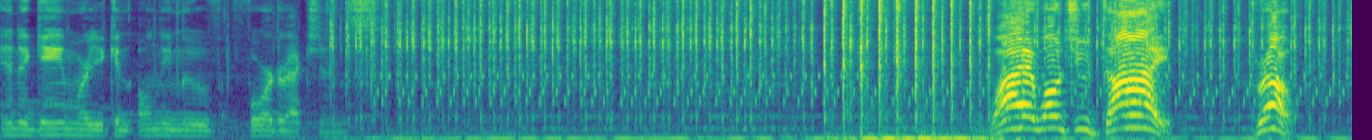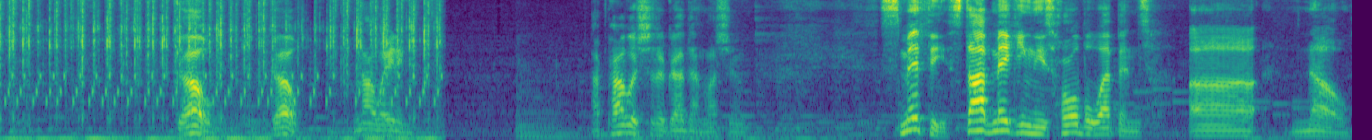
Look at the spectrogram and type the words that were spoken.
in a game where you can only move four directions. Why won't you die? Bro! Go. Go. I'm not waiting. I probably should have grabbed that mushroom. Smithy, stop making these horrible weapons. Uh, no.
